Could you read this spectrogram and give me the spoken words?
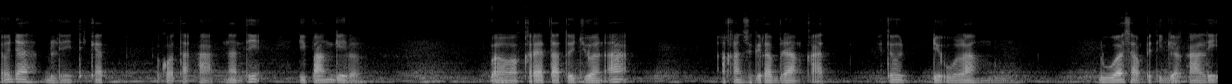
Ya udah beli tiket ke kota A. Nanti dipanggil bahwa kereta tujuan A akan segera berangkat. Itu diulang 2 sampai 3 kali.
